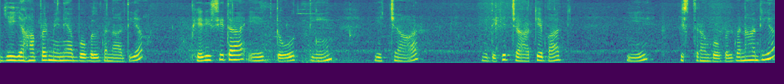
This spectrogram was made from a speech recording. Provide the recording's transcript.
ये यहाँ पर मैंने अब बोबल बना दिया। फिर इसी तरह, एक, दो, तीन, ये चार, ये देखिए, चार के बाद ये इस तरह बोबल बना दिया।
